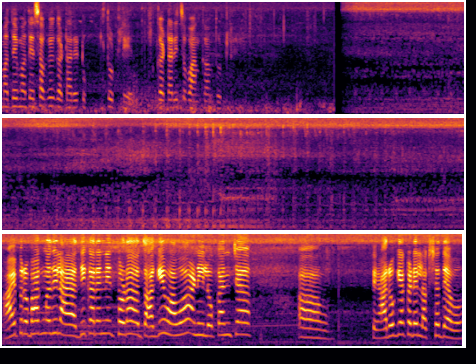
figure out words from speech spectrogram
मध्ये मध्ये सगळे गटारे तुट तुटले आहेत. गटारीचं बांधकाम तुटलं आहे आय प्रभागमधील अधिकाऱ्यांनी थोडं जागे व्हावं आणि लोकांच्या ते आरोग्याकडे लक्ष द्यावं.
